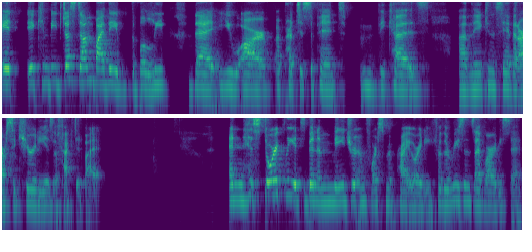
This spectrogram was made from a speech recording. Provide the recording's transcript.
it, it can be just done by the, the belief that you are a participant because um, they can say that our security is affected by it. And historically, it's been a major enforcement priority for the reasons I've already said.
